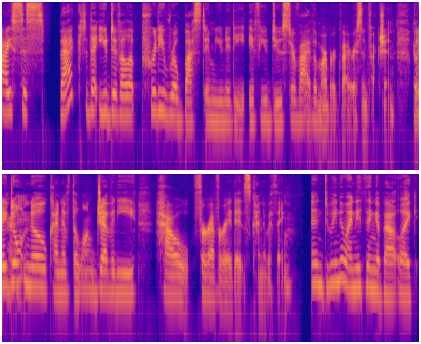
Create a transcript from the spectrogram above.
I suspect that you develop pretty robust immunity if you do survive a Marburg virus infection. But okay. I don't know kind of the longevity, how forever it is kind of a thing. And do we know anything about, like,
